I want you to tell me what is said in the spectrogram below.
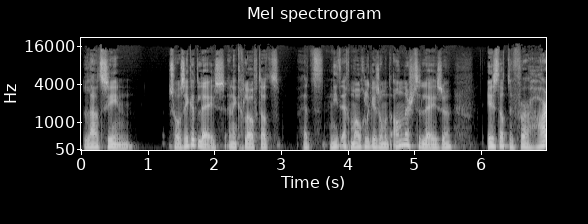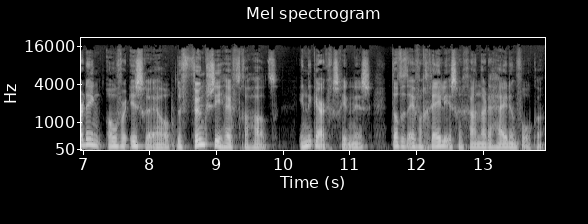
laat zien, zoals ik het lees, en ik geloof dat het niet echt mogelijk is om het anders te lezen, is dat de verharding over Israël de functie heeft gehad in de kerkgeschiedenis dat het evangelie is gegaan naar de heidenvolken.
